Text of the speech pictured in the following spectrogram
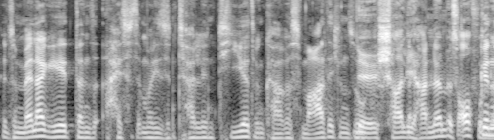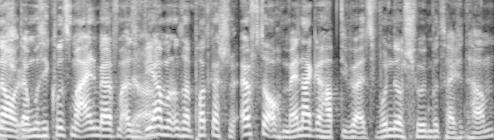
wenn es um Männer geht, dann heißt es immer, die sind talentiert und charismatisch und so. Nee, Charlie Hunnam ist auch wunderschön. Genau, da muss ich kurz mal einwerfen. Also ja. wir haben in unserem Podcast schon öfter auch Männer gehabt, die wir als wunderschön bezeichnet haben.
